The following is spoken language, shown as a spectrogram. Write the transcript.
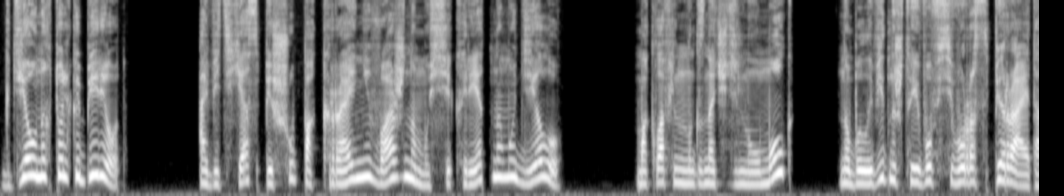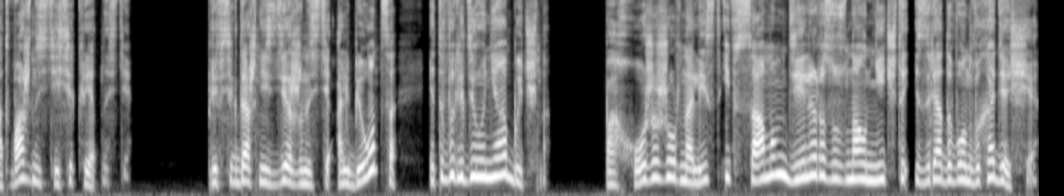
Где он их только берет? А ведь я спешу по крайне важному секретному делу. Маклафлин многозначительно умолк, но было видно, что его всего распирает от важности и секретности. При всегдашней сдержанности альбионца это выглядело необычно. Похоже, журналист и в самом деле разузнал нечто из ряда вон выходящее.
